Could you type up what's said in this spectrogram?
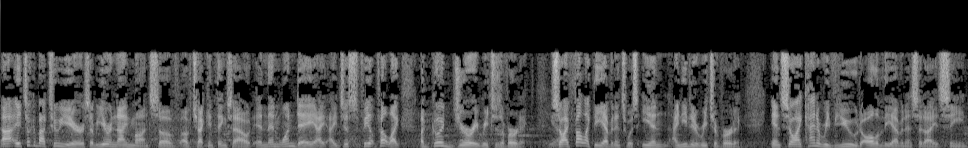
Uh, it took about two years, a year and nine months of, of checking things out, and then one day I, I just feel, felt like a good jury reaches a verdict. So I felt like the evidence was in. I needed to reach a verdict. And so I kind of reviewed all of the evidence that I had seen.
